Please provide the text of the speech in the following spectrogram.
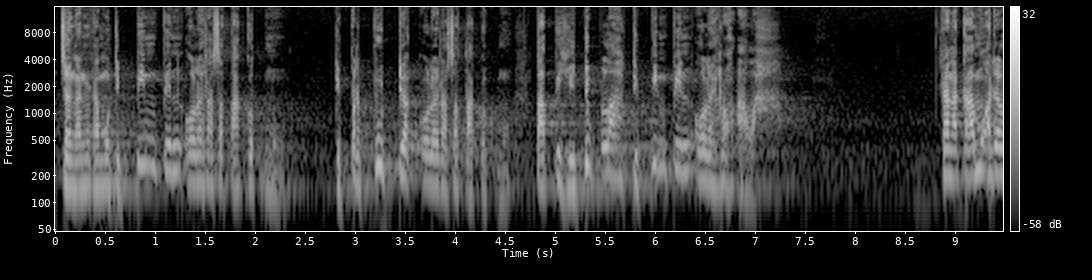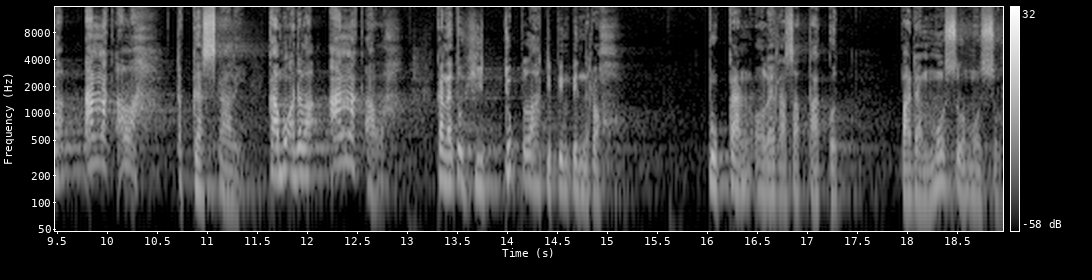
jangan kamu dipimpin oleh rasa takutmu, diperbudak oleh rasa takutmu, tapi hiduplah dipimpin oleh roh Allah. Karena kamu adalah anak Allah. Tegas sekali. Kamu adalah anak Allah. Karena itu hiduplah dipimpin roh. Bukan oleh rasa takut pada musuh-musuh.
